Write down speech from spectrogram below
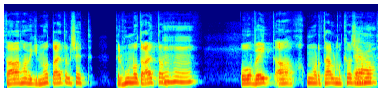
það hann hafi ekki notað idol sitt. Þegar hún notar idol mm og veit að hún var að tala um að kjósa hann út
